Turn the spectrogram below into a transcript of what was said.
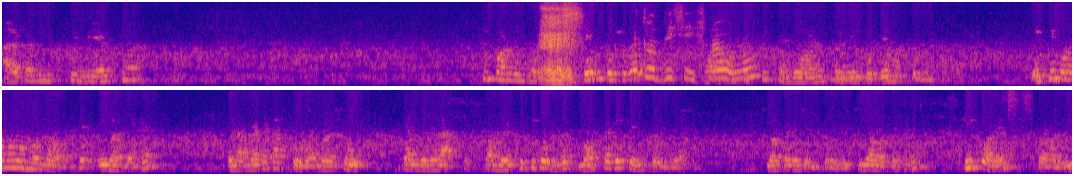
আর একটা দিচ্ছি বি একটা কি পরমাণু ভর সেম কোশ্চেন তো দিছিস না অন্য একটি পরমাণু ভর আছে এইবার দেখেন তাহলে আমরা একটা কাজ করব আমরা একটু আছে আমরা একটু কি করব? লকটাকে চেঞ্জ করে এখন। লকটাকে চেঞ্জ করে দিই কি দেওয়া আছে এখানে sorry.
